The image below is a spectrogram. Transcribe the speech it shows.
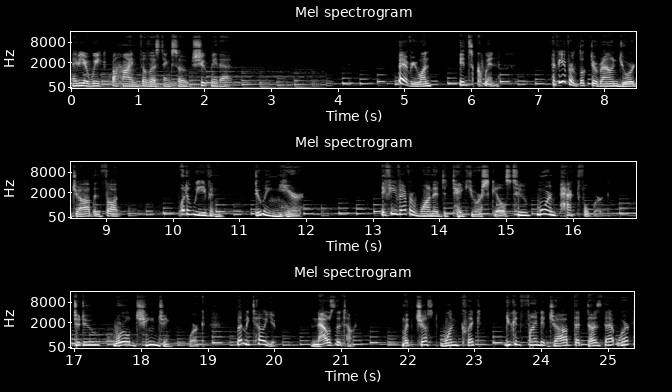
maybe a week behind the listing. So shoot me that. Hey everyone, it's Quinn. Have you ever looked around your job and thought, what are we even doing here? If you've ever wanted to take your skills to more impactful work to do world changing work. Let me tell you, now's the time. With just one click, you can find a job that does that work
